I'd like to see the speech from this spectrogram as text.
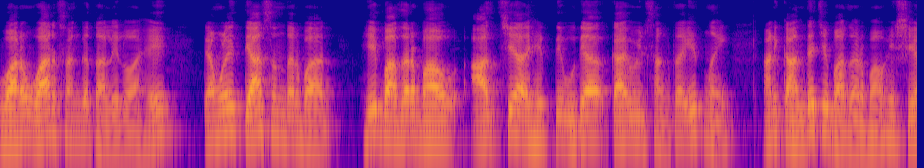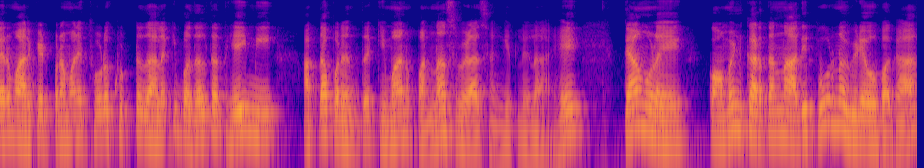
वारंवार सांगत आलेलो आहे. त्यामुळे त्या संदर्भात हे बाजारभाव आजचे आहेत ते उद्या काय होईल सांगता येत नाही. आणि कांद्याचे बाजारभाव हे शेअर मार्केटप्रमाणे थोडं खुट्ट झालं की बदलतात हेही मी आत्तापर्यंत किमान पन्नास वेळा सांगितलेलं आहे. त्यामुळे कॉमेंट करताना आधी पूर्ण व्हिडिओ बघा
